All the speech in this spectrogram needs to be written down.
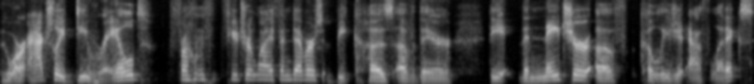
who are actually derailed from future life endeavors because of their the the nature of collegiate athletics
